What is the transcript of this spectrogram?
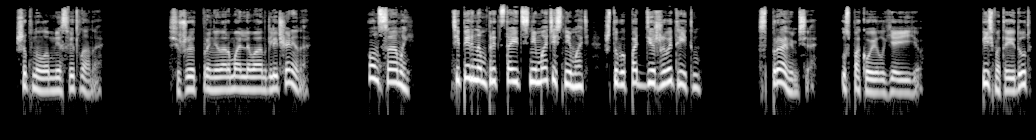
— шепнула мне Светлана. «Сюжет про ненормального англичанина?» «Он самый. Теперь нам предстоит снимать и снимать, чтобы поддерживать ритм». «Справимся», — успокоил я ее. «Письма-то идут?»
